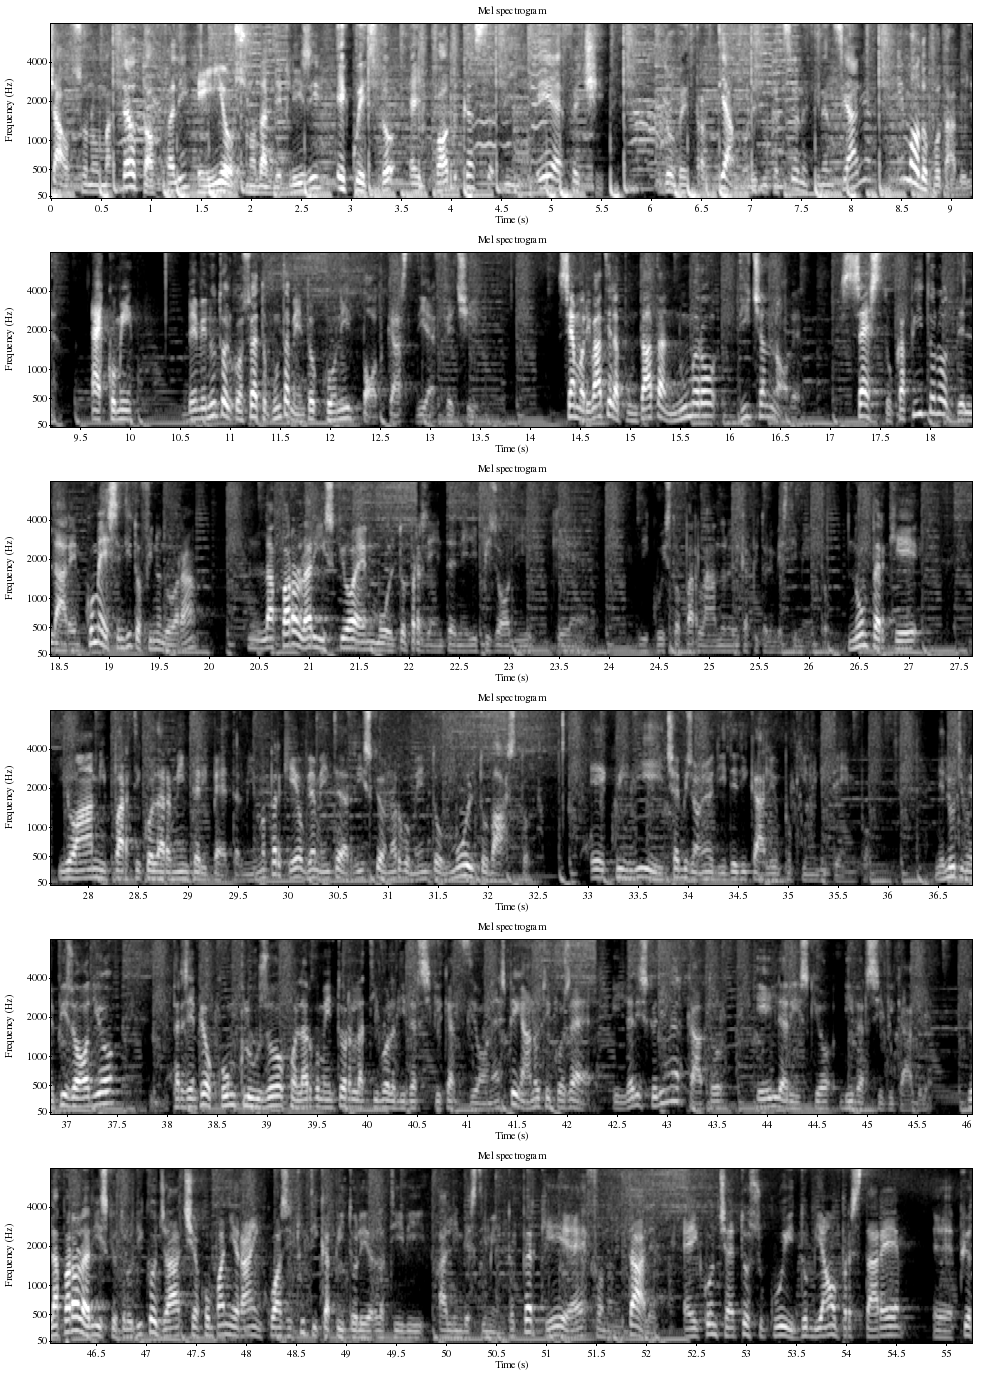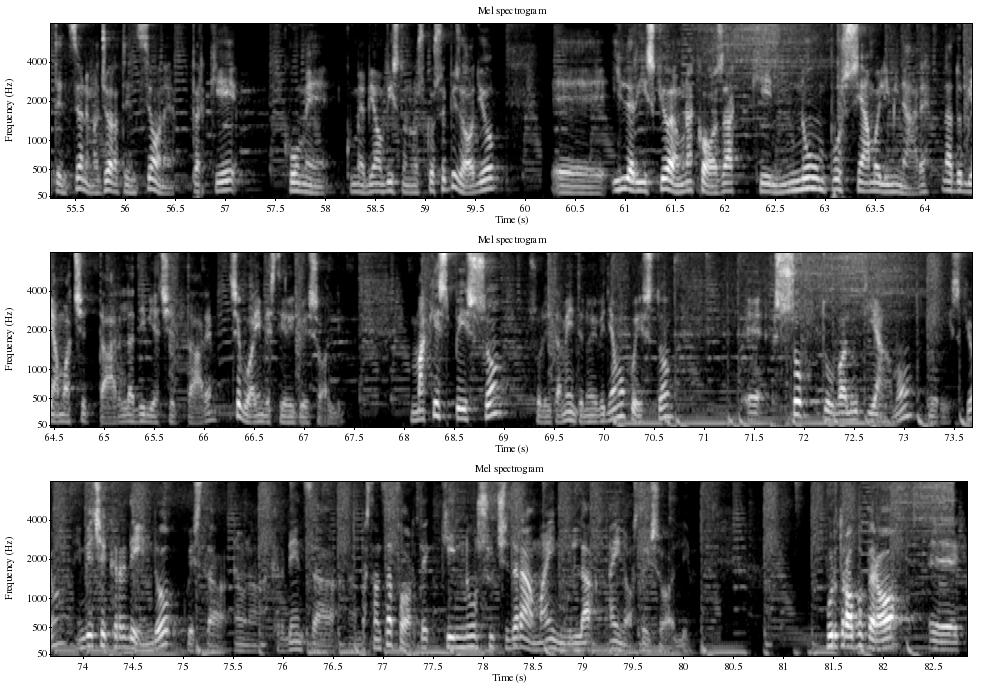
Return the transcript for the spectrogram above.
Ciao, sono Matteo Toffali E io sono Davide Flisi. e questo è il podcast di EFC, dove trattiamo l'educazione finanziaria in modo potabile. Eccomi, benvenuto al consueto appuntamento con il podcast di FC. Siamo arrivati alla puntata numero 19, sesto capitolo dell'area. Come hai sentito fino ad ora, la parola rischio è molto presente negli episodi che- di cui sto parlando nel capitolo investimento. Non perché io ami particolarmente ripetermi, ma perché ovviamente il rischio è un argomento molto vasto e quindi c'è bisogno di dedicargli un pochino di tempo. Nell'ultimo episodio, per esempio, ho concluso con l'argomento relativo alla diversificazione, spiegandoti cos'è il rischio di mercato e il rischio diversificabile. La parola rischio, te lo dico già, ci accompagnerà in quasi tutti i capitoli relativi all'investimento perché è fondamentale, è il concetto su cui dobbiamo prestare eh, più attenzione, maggiore attenzione, perché come, come abbiamo visto nello scorso episodio, eh, il rischio è una cosa che non possiamo eliminare, la dobbiamo accettare, la devi accettare se vuoi investire i tuoi soldi. Ma che spesso, solitamente noi vediamo questo, eh, sottovalutiamo il rischio, invece credendo, questa è una credenza abbastanza forte, che non succederà mai nulla ai nostri soldi. Purtroppo però eh,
